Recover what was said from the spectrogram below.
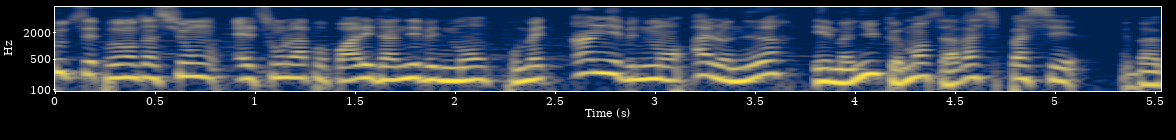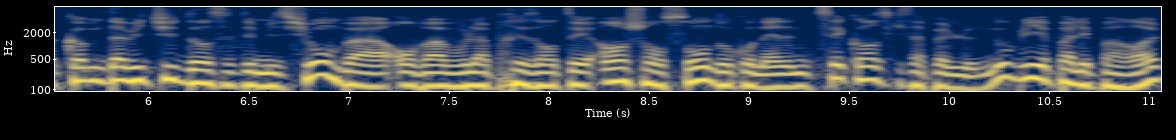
Toutes ces présentations, elles sont là pour parler d'un événement, pour mettre un événement à l'honneur. Et Manu, comment ça va se passer? Bah, comme d'habitude dans cette émission, bah, on va vous la présenter en chanson. Donc on a une séquence qui s'appelle le N'oubliez pas les paroles.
